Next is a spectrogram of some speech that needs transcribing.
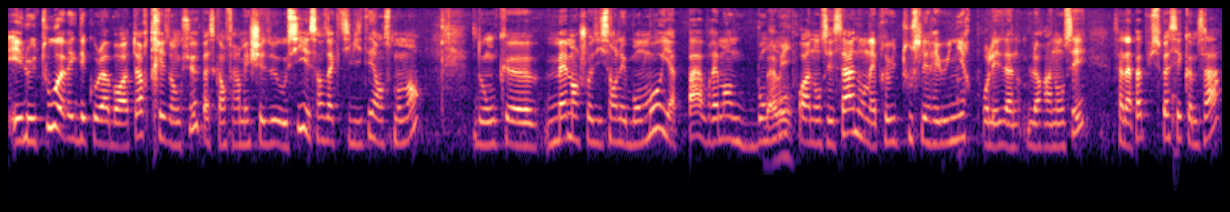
et le tout avec des collaborateurs très anxieux parce qu'enfermés chez eux aussi et sans activité en ce moment. Donc euh, même en choisissant les bons mots, il n'y a pas vraiment de bons bah mots oui. pour annoncer ça. Nous on avait prévu de tous les réunir pour les leur annoncer. Ça n'a pas pu se passer comme ça.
